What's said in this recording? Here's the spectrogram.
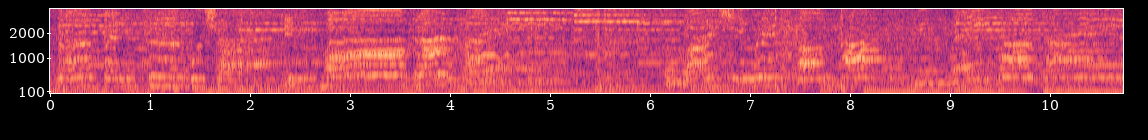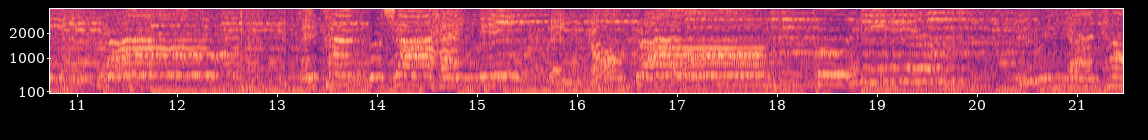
สรรเสริญเป็นเครื่องบูชา ที่พอพระทัยถวายชีวิตของเขาอยู่ในพระทัยเราให้ท่านบูชาแห่งนี้เป็นของพระองค์ผู้เดียวด้วยวิญญาณข้า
